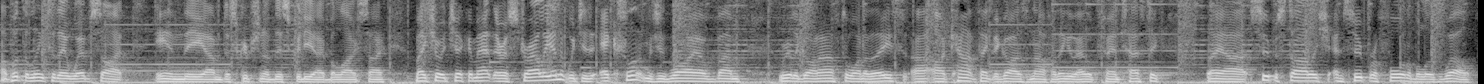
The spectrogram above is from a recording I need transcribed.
I'll put the link to their website in the um, description of this video below. So make sure you check them out. They're Australian, which is excellent, which is why I've um, really gone after one of these. Uh, I can't thank the guys enough. I think they look fantastic. They are super stylish and super affordable as well.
